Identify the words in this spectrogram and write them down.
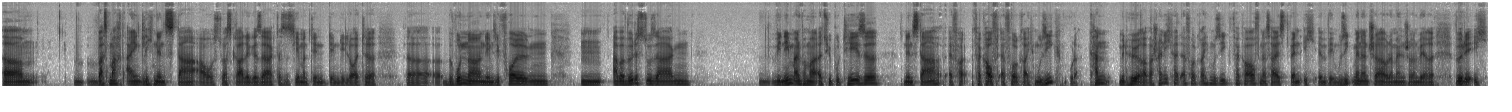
Ähm, was macht eigentlich einen Star aus? Du hast gerade gesagt, das ist jemand, den, den die Leute äh, bewundern, dem sie folgen. Mm, aber würdest du sagen, wir nehmen einfach mal als Hypothese, ein Star verkauft erfolgreich Musik oder kann mit höherer Wahrscheinlichkeit erfolgreich Musik verkaufen. Das heißt, wenn ich irgendwie Musikmanager oder Managerin wäre, würde ich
